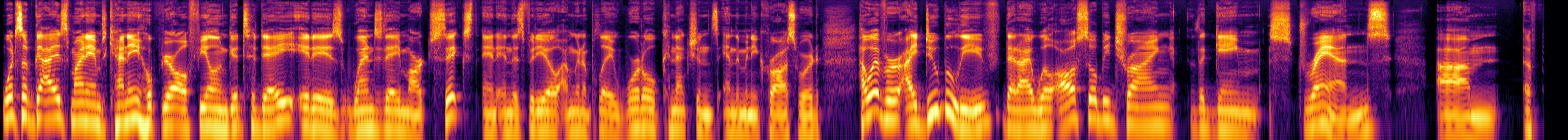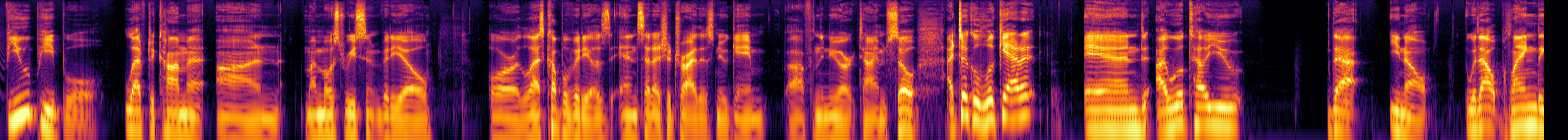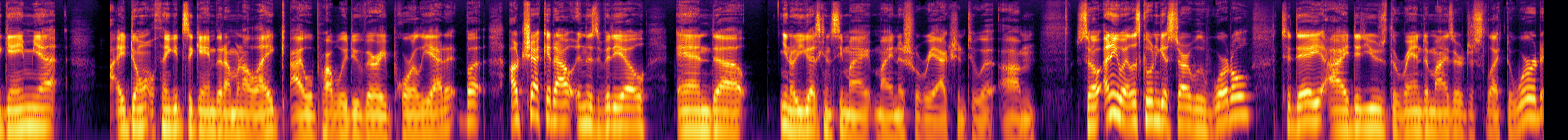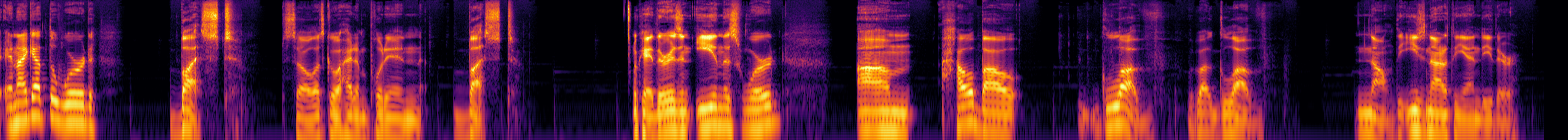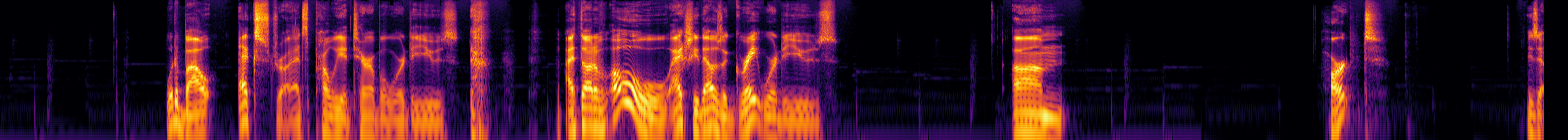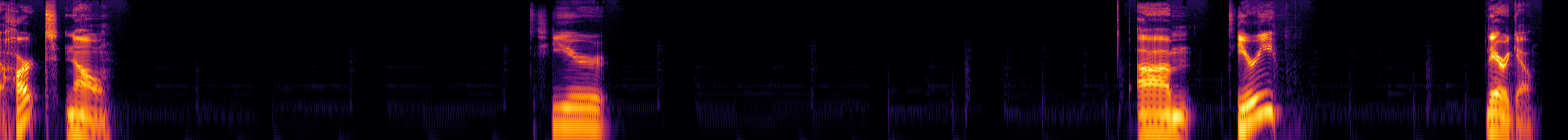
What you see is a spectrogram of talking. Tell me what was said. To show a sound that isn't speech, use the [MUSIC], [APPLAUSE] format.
What's up, guys? My name's Kenny. Hope you're all feeling good today. It is Wednesday, March 6th, and in this video, I'm going to play Wordle Connections and the mini crossword. However, I do believe that I will also be trying the game Strands. Um, a few people left a comment on my most recent video or the last couple videos and said I should try this new game uh, from the New York Times. So I took a look at it, and I will tell you that, you know, without playing the game yet, I don't think it's a game that I'm gonna like. I will probably do very poorly at it, but I'll check it out in this video, and uh, you know, you guys can see my my initial reaction to it. Um, so anyway, let's go and get started with Wordle. Today, I did use the randomizer to select a word, and I got the word bust. So let's go ahead and put in bust. Okay, there is an e in this word. Um, how about glove? What about glove? No, the E's not at the end either. What about extra? That's probably a terrible word to use. [LAUGHS] I thought of, oh, actually, that was a great word to use. Um, heart? Is it heart? No. Tear. Um, Theory? There we go.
